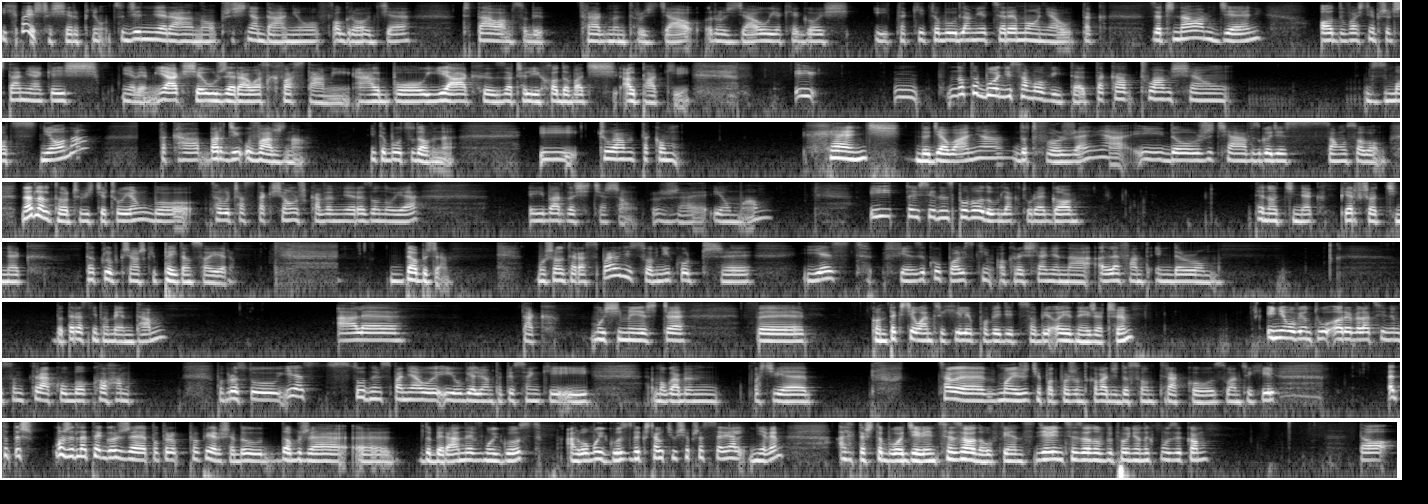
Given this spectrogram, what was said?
i chyba jeszcze sierpniu, codziennie rano przy śniadaniu w ogrodzie czytałam sobie fragment rozdziału, rozdziału jakiegoś i taki to był dla mnie ceremoniał. Tak zaczynałam dzień od właśnie przeczytania jakiejś, nie wiem, jak się użerała z chwastami, albo jak zaczęli hodować alpaki. I no to było niesamowite. Taka czułam się wzmocniona, taka bardziej uważna. I to było cudowne. I czułam taką chęć do działania, do tworzenia i do życia w zgodzie z samą sobą. Nadal to oczywiście czuję, bo cały czas ta książka we mnie rezonuje i bardzo się cieszę, że ją mam. I to jest jeden z powodów, dla którego ten odcinek, pierwszy odcinek, to klub książki Peyton Sawyer. Dobrze. Muszę teraz sprawdzić w słowniku, czy jest w języku polskim określenie na elephant in the room. Bo teraz nie pamiętam, ale tak, musimy jeszcze w kontekście One Tree Hill powiedzieć sobie o jednej rzeczy. I nie mówię tu o rewelacyjnym soundtracku, bo kocham, po prostu jest cudny, wspaniały i uwielbiam te piosenki i mogłabym właściwie całe moje życie podporządkować do soundtracku z One Tree Hill. E, to też może dlatego, że po, po pierwsze był dobrze e, dobierany w mój gust, albo mój gust wykształcił się przez serial, nie wiem, ale też to było 9 sezonów, więc 9 sezonów wypełnionych muzyką to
